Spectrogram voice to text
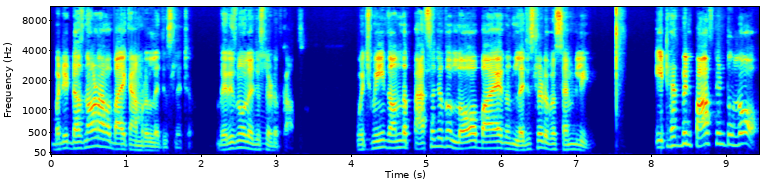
But it does not have a bicameral legislature. There is no legislative hmm. council, which means on the passage of the law by the legislative assembly, it has been passed into law.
